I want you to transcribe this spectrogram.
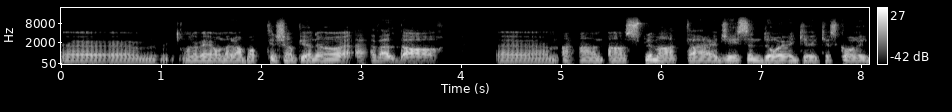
on avait on a remporté le championnat à Val d'Or. en, supplémentaire. Jason Doyle qui, a scoré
